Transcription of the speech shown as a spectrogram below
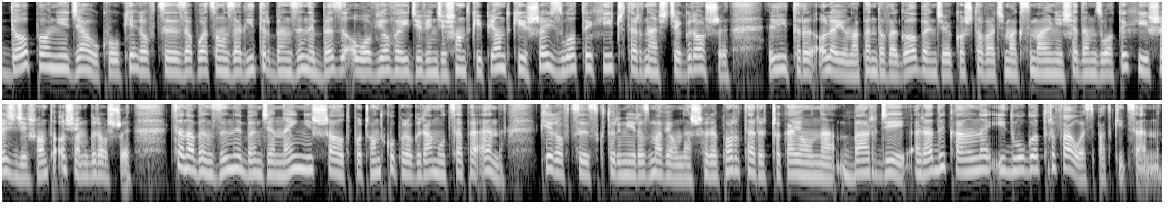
do poniedziałku kierowcy zapłacą za litr benzyny bezołowiowej 95 6 zł i 14 groszy. Litr oleju napędowego będzie kosztować maksymalnie 7 zł i 68 groszy. Cena benzyny będzie najniższa od początku programu CPN. Kierowcy, z którymi rozmawiał nasz reporter, czekają na bardziej radykalne i długotrwałe spadki cen.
